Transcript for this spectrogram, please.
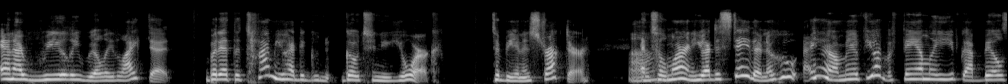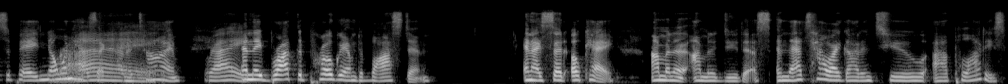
And I really, really liked it. But at the time, you had to go to New York to be an instructor uh-huh. and to learn. You had to stay there. Now, who, you know, I mean, if you have a family, you've got bills to pay, no right. one has that kind of time. Right. And they brought the program to Boston. And I said, okay, I'm going to, I'm going to do this. And that's how I got into uh, Pilates.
